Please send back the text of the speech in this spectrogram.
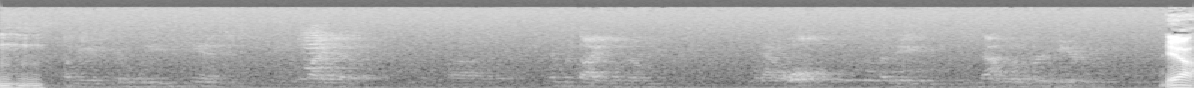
Mm-hmm. Yeah.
